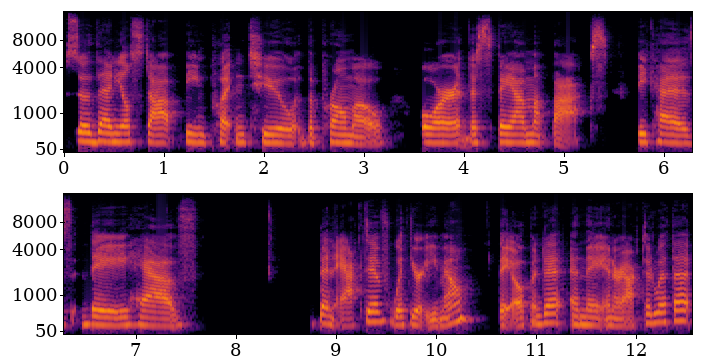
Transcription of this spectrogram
So then you'll stop being put into the promo or the spam box because they have been active with your email. They opened it and they interacted with it.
